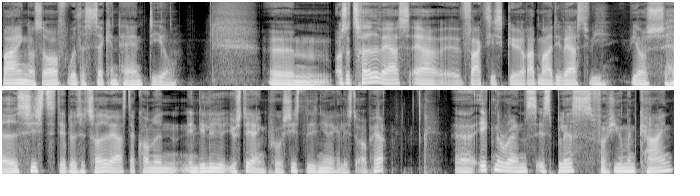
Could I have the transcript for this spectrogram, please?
buying us off with a second-hand deal. Um, og så tredje vers er øh, faktisk øh, ret meget det vers, vi, vi også havde sidst. Det er blevet til tredje vers. Der er kommet en, en lille justering på sidste linje, jeg kan liste op her. Uh, Ignorance is bliss for humankind,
